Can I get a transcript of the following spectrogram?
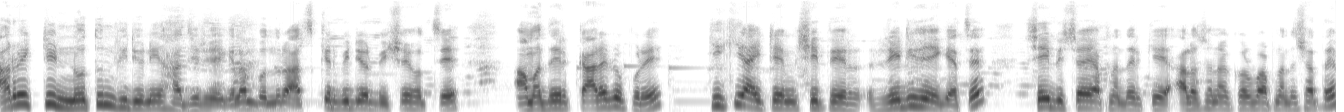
আরও একটি নতুন ভিডিও নিয়ে হাজির হয়ে গেলাম। বন্ধুরা, আজকের ভিডিওর বিষয় হচ্ছে আমাদের কারের উপরে কি কি আইটেম শীতের রেডি হয়ে গেছে, সেই বিষয়ে আপনাদেরকে আলোচনা করব আপনাদের সাথে।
